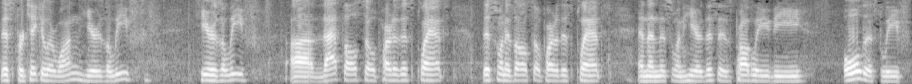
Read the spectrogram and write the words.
This particular one, here's a leaf, here's a leaf. Uh, that's also part of this plant. This one is also part of this plant. And then this one here, this is probably the oldest leaf.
